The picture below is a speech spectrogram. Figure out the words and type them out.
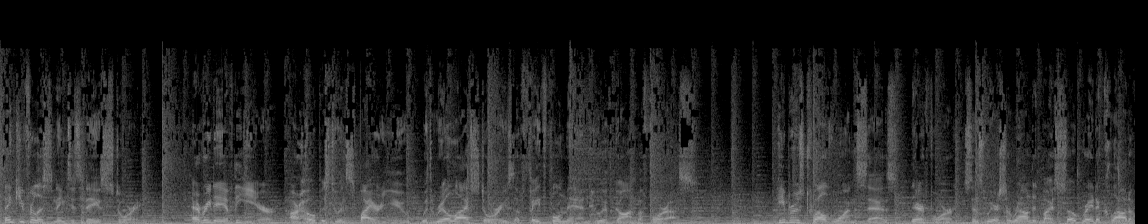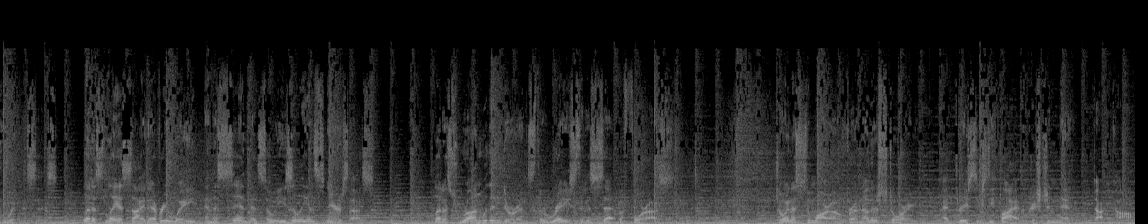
Thank you for listening to today's story. Every day of the year, our hope is to inspire you with real life stories of faithful men who have gone before us. Hebrews 12:1 says, "Therefore, since we are surrounded by so great a cloud of witnesses, let us lay aside every weight and the sin that so easily ensnares us. Let us run with endurance the race that is set before us." Join us tomorrow for another story at 365christianmen.com.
